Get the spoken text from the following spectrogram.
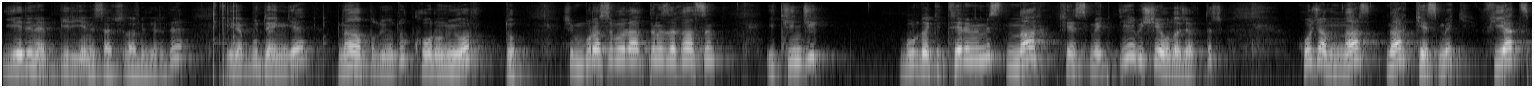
yerine bir yenisi açılabilirdi. Yine bu denge ne yapılıyordu? Korunuyordu. Şimdi burası böyle aklınızda kalsın. İkinci buradaki terimimiz nar kesmek diye bir şey olacaktır. Hocam nar, nar kesmek fiyat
